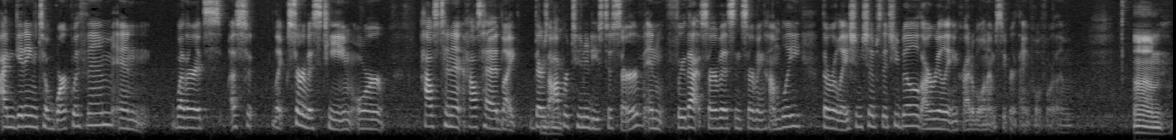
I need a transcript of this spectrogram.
I'm getting to work with them, and whether it's a like service team or house tenant, house head, like there's mm-hmm. opportunities to serve, and through that service and serving humbly, the relationships that you build are really incredible, and I'm super thankful for them. Um,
